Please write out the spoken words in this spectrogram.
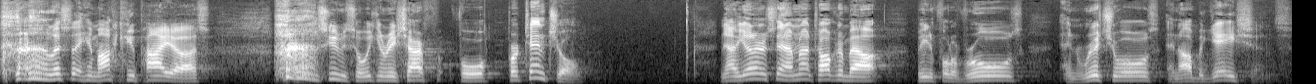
Let's let him occupy us, excuse me, so we can reach our full potential. Now, you understand, I'm not talking about being full of rules and rituals and obligations.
